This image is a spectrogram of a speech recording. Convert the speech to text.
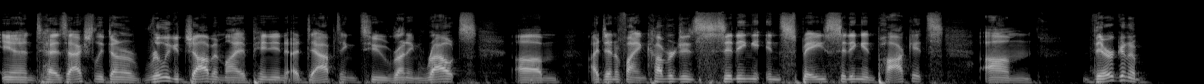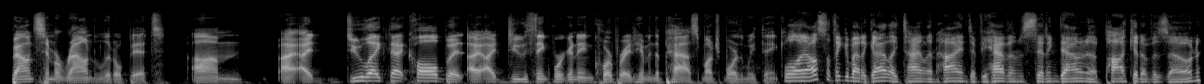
and has actually done a really good job, in my opinion, adapting to running routes, um, identifying coverages, sitting in space, sitting in pockets. Um, they're going to bounce him around a little bit. Um, I, I do like that call, but I, I do think we're going to incorporate him in the pass much more than we think. Well, I also think about a guy like Tylan Hines. If you have him sitting down in a pocket of his own,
